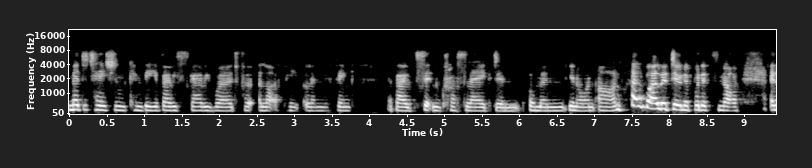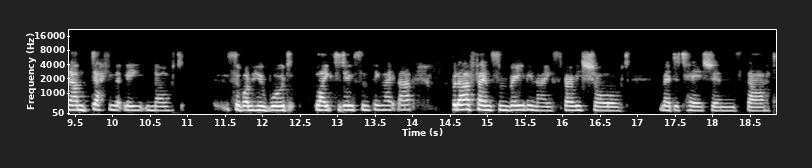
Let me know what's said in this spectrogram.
meditation can be a very scary word for a lot of people, and they think about sitting cross-legged and um and you know and on while they're doing it, but it's not. And I'm definitely not someone who would like to do something like that. But I've found some really nice, very short meditations that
